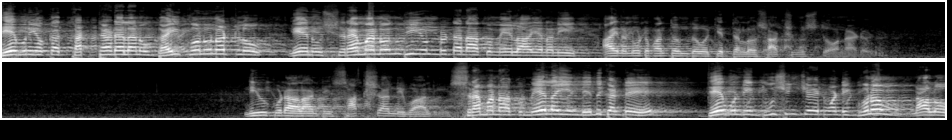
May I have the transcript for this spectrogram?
దేవుని యొక్క కట్టడలను గైకొనున్నట్లు నేను శ్రమ నొంది ఉండుట నాకు మేలాయనని ఆయన నూట పంతొమ్మిదవ కీర్తనలో సాక్ష్యమిస్తూ ఉన్నాడు. నీవు కూడా అలాంటి సాక్ష్యాన్ని ఇవ్వాలి. శ్రమ నాకు మేలయ్యింది ఎందుకంటే దేవుణ్ణి దూషించేటువంటి గుణం నాలో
